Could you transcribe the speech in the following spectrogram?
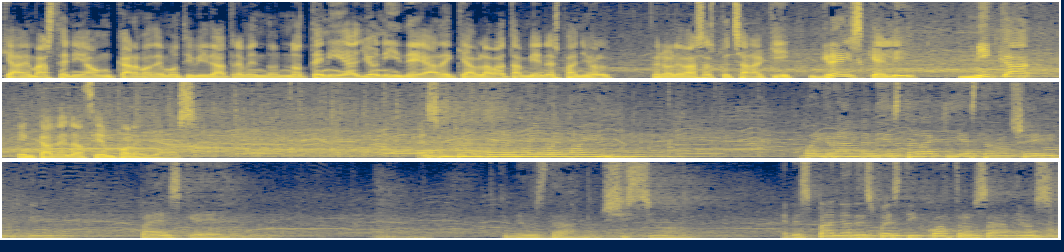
que además tenía un cargo de emotividad tremendo. No tenía yo ni idea de que hablaba también español, pero le vas a escuchar aquí. Grace Kelly, Mika en cadena 100 por ellas. Es un placer muy, muy, muy, muy grande de estar aquí esta noche en un país que, que me gusta muchísimo. En España después de cuatro años.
